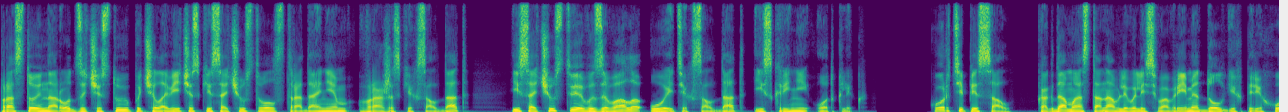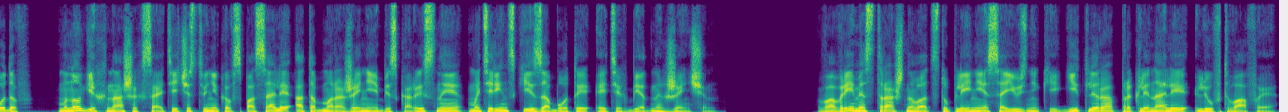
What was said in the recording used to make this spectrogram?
простой народ зачастую по-человечески сочувствовал страданиям вражеских солдат и сочувствие вызывало у этих солдат искренний отклик. Корти писал, когда мы останавливались во время долгих переходов, многих наших соотечественников спасали от обморожения бескорыстные материнские заботы этих бедных женщин. Во время страшного отступления союзники Гитлера проклинали Люфтваффе.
